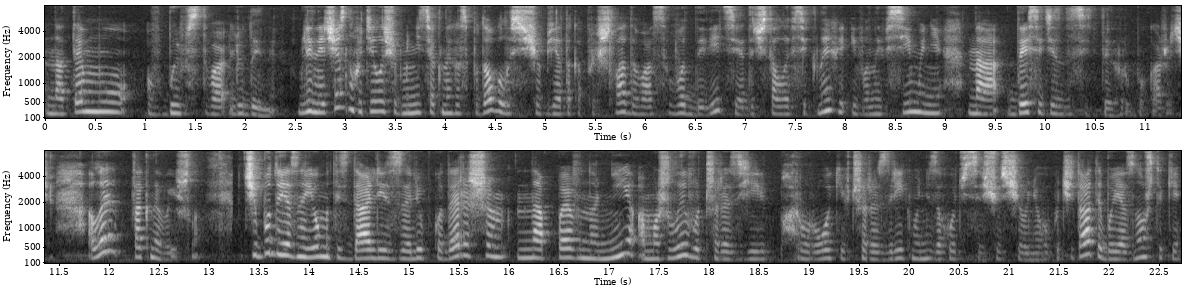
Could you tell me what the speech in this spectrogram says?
на тему вбивства людини. Блін, я чесно хотіла, щоб мені ця книга сподобалася, щоб я така прийшла до вас. От дивіться, я дочитала всі книги, і вони всі мені на 10 із 10, грубо кажучи. Але так не вийшло. Чи буду я знайомитись далі з Любко Дерешем? Напевно, ні. А можливо, через її пару років, через рік мені захочеться щось ще у нього почитати, бо я знову ж таки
